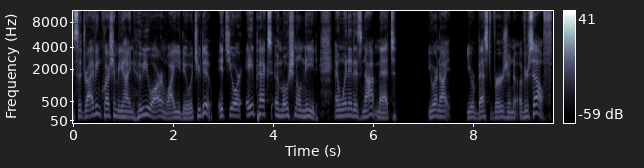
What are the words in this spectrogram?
It's the driving question behind who you are and why you do what you do. It's your apex emotional need. And when it is not met, you are not your best version of yourself.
